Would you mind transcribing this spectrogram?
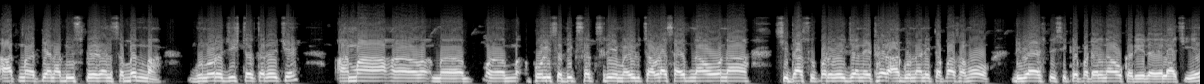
આત્મહત્યાના દુષ્પ્રેરણ સંબંધમાં ગુનો રજિસ્ટર કર્યો છે. આમાં પોલીસ અધિક્ષક શ્રી મયુર ચાવડા સાહેબનાઓના સીધા સુપરવિઝન હેઠળ આ ગુનાની તપાસ અમો ડીવાયએસપી સી કે પટેલનાઓ કરી રહેલા છીએ.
